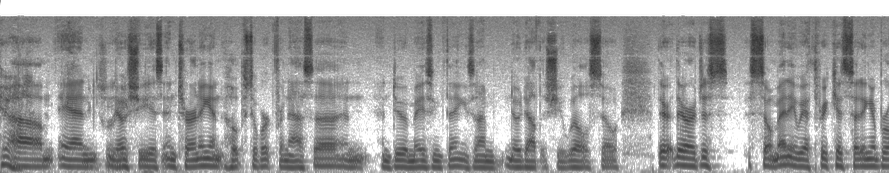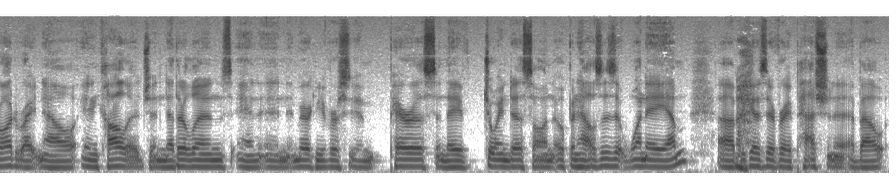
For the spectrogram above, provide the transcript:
Yeah, um, and you know, she is interning and hopes to work for NASA and, and do amazing things. And I'm no doubt that she will. So there there are just so many. We have three kids studying abroad right now in college in Netherlands and in American University in Paris, and they've joined us on open houses at 1 a.m. Uh, because they're very passionate about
